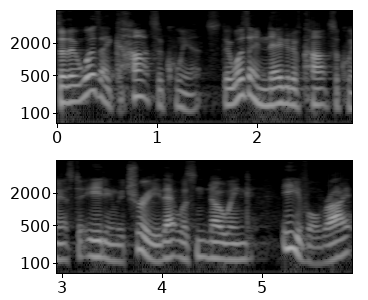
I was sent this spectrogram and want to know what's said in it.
So there was a consequence. There was a negative consequence to eating the tree. That was knowing evil, right?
